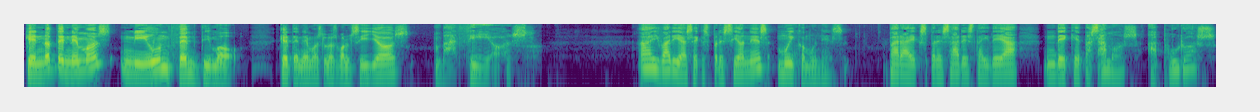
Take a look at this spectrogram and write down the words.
que no tenemos ni un céntimo. Que tenemos los bolsillos vacíos. Hay varias expresiones muy comunes para expresar esta idea de que pasamos apuros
